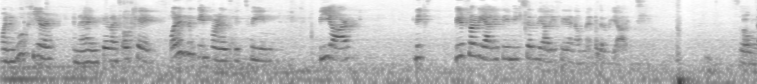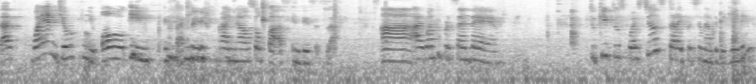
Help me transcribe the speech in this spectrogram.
when I move here and I realize, okay, what is the difference between VR, mixed, virtual reality, mixed reality, and augmented reality? So that's why I'm jumping you all in exactly right now so fast in this slide. Uh, I want to present the, to keep those questions that I presented at the beginning,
